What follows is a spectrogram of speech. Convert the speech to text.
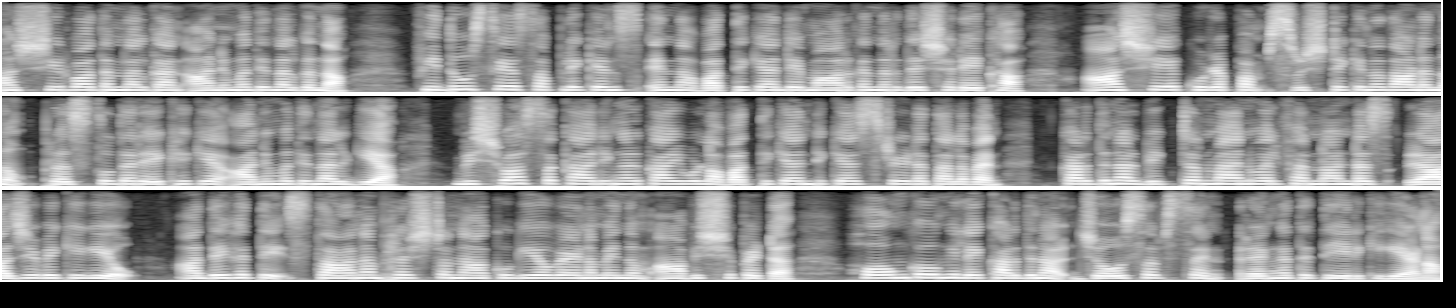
ആശീർവാദം നൽകാൻ അനുമതി നൽകുന്ന ഫിദൂസിയസ് അപ്ലിക്കൻസ് എന്ന വത്തിക്കാന്റെ മാർഗനിർദ്ദേശ രേഖ ആശയക്കുഴപ്പം സൃഷ്ടിക്കുന്നതാണെന്നും പ്രസ്തുത രേഖയ്ക്ക് അനുമതി നൽകിയ വിശ്വാസകാര്യങ്ങൾക്കായുള്ള വത്തിക്കാൻ ഡിക്കാസ്ട്രിയുടെ തലവൻ കർദിനാൾ വിക്ടർ മാനുവൽ ഫെർണാണ്ടസ് രാജിവെക്കുകയോ അദ്ദേഹത്തെ സ്ഥാനഭ്രഷ്ടനാക്കുകയോ വേണമെന്നും ആവശ്യപ്പെട്ട് ഹോങ്കോങ്ങിലെ കർദിനാൾ ജോസഫ് സെൻ രംഗത്തെത്തിയിരിക്കുകയാണ്.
